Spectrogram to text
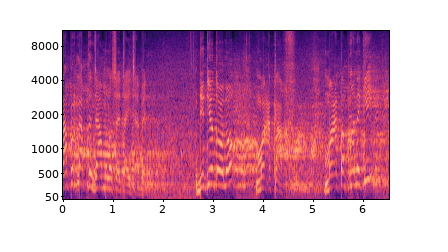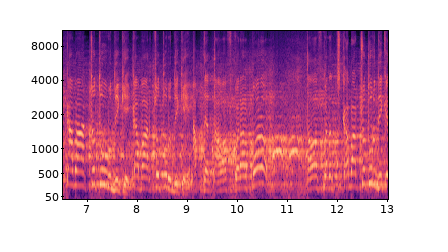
না পারলে আপনি যা মনে চায় তাই চাবেন। দ্বিতীয়ত হলো মাতাফ। মাতাফ মানে কি? কাবার চতুর্দিকে কাবার চতুর্দিকে। আপনি তাওয়াফ করার পর, তাওয়াফ করার কাবার চতুর্দিকে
